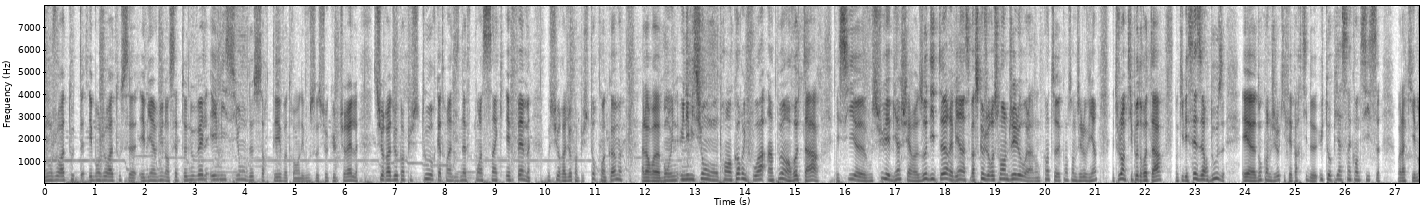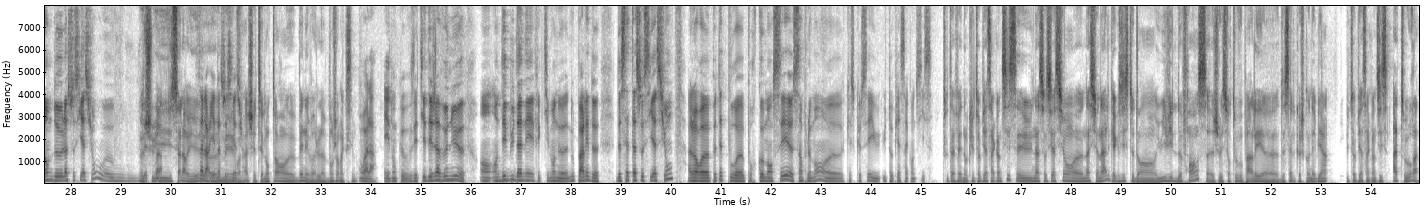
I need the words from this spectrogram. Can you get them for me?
Bonjour à toutes et bonjour à tous et bienvenue dans cette nouvelle émission de Sortez, votre rendez-vous socio-culturel sur Radio Campus Tour 99.5 FM ou sur radiocampustour.com. Alors euh, bon, une, une émission où on prend encore une fois un peu en retard et si euh, vous suivez bien chers auditeurs, eh bien c'est parce que je reçois Angelo, voilà. Donc quand, euh, quand Angelo vient, il y a toujours un petit peu de retard. Donc il est 16h12 et euh, donc Angelo qui fait partie de Utopia 56, voilà, qui est membre de l'association. je suis voilà. salarié. Salarié. Voilà, été longtemps bénévole. Bonjour Maxime. Voilà, et donc vous étiez déjà venu en, en début d'année, effectivement, nous, nous parler de, de cette association. Alors peut-être pour, pour commencer, simplement, qu'est-ce que c'est Utopia 56 Tout à fait. Donc Utopia 56, c'est une association euh, nationale qui existe dans huit villes de France. Je vais surtout vous parler euh, de celle que je connais bien. Utopia 56 à Tours.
